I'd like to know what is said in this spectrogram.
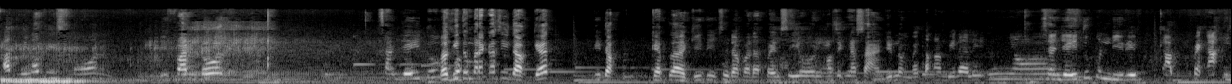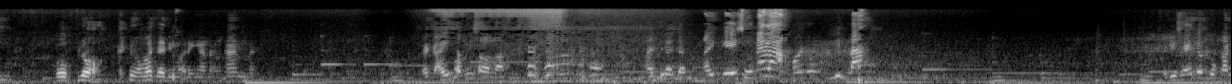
Adminnya Pismon Ivan Dot Sanjay itu begitu mereka tidak get tidak get lagi di- sudah pada pensiun. Maksudnya Sanjun sampai tak ambil alih. Sanjay itu pendiri PKI goblok. Apa jadi maringan anak PKI tapi salah anjir ada. IK Suna lah. Yang hilang. Jadi saya itu bukan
